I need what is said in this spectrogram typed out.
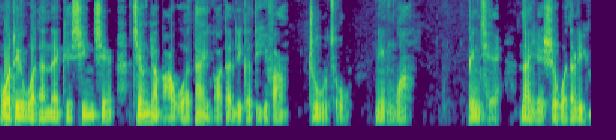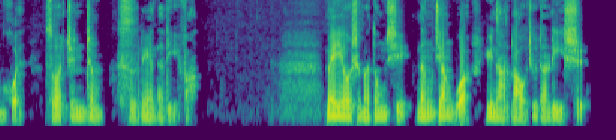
我对我的那颗星星将要把我带往的那个地方驻足凝望，并且那也是我的灵魂所真正思念的地方。没有什么东西能将我与那老旧的历史。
